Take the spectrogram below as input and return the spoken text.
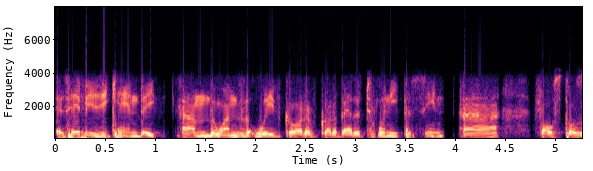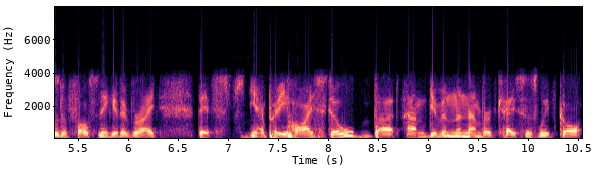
As happy as you can be. Um, the ones that we've got have got about a 20% uh, false positive, false negative rate. That's you know pretty high still, but um, given the number of cases we've got,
